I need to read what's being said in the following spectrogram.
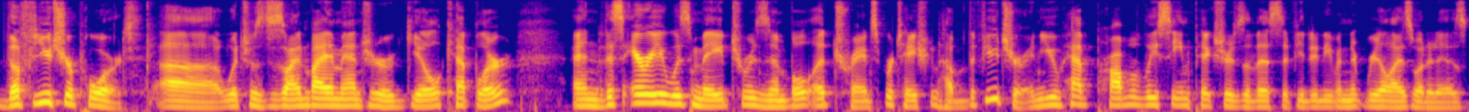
the future port uh, which was designed by a manager gil kepler and this area was made to resemble a transportation hub of the future. And you have probably seen pictures of this if you didn't even realize what it is.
